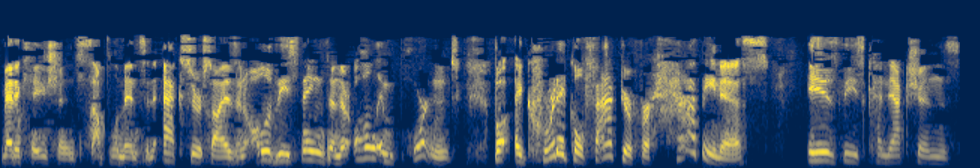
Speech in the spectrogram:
medication, supplements and exercise and all of these things, and they're all important, but a critical factor for happiness is these connections,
